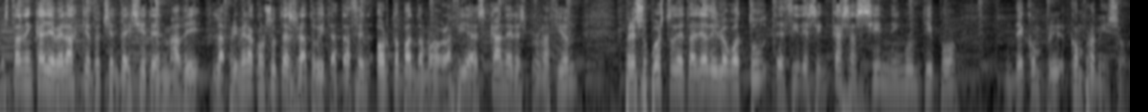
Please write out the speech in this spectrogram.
Están en calle Velázquez 87 en Madrid. La primera consulta es gratuita. Te hacen ortopantomografía, escáner, exploración, presupuesto detallado y luego tú decides en casa sin ningún tipo de compromiso.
